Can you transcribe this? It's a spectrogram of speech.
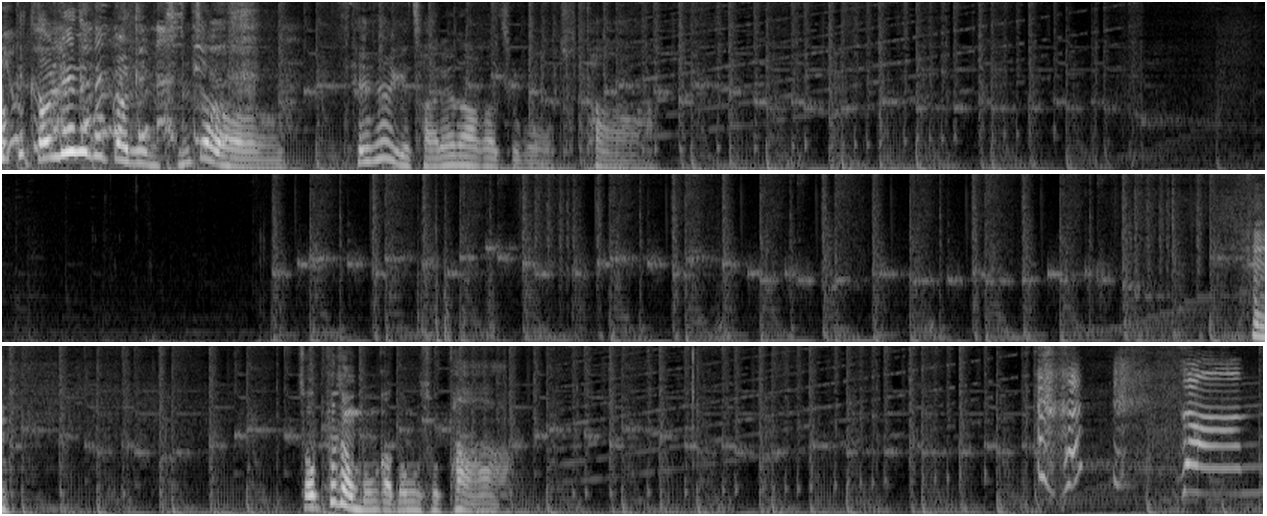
이렇게 떨리는 것까지 진짜 세세하게 잘 해놔가지고 좋다. 저 표정 뭔가 너무 좋다 残念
